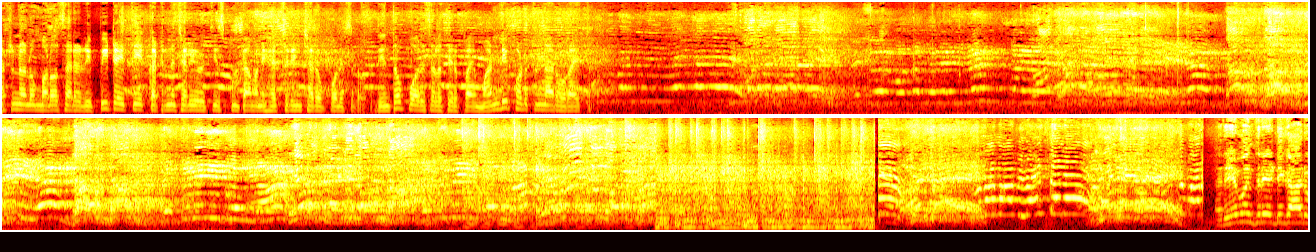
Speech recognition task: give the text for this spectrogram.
ఘటనలు మరోసారి రిపీట్ అయితే కఠిన చర్యలు తీసుకుంటామని హెచ్చరించారు పోలీసులు. దీంతో పోలీసుల తీరుపై మండిపడుతున్నారు రైతులు. గారు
